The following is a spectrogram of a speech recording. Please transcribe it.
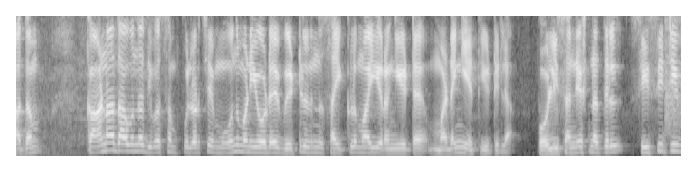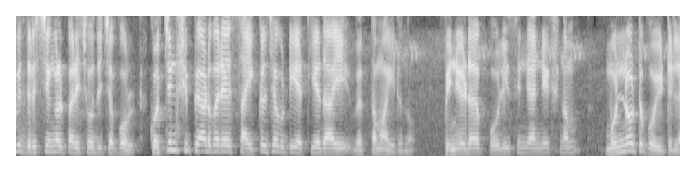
ആദം കാണാതാവുന്ന ദിവസം പുലർച്ചെ മൂന്ന് മണിയോടെ വീട്ടിൽ നിന്ന് സൈക്കിളുമായി ഇറങ്ങിയിട്ട് മടങ്ങിയെത്തിയിട്ടില്ല. പോലീസ് അന്വേഷണത്തിൽ സി സി ടി വി ദൃശ്യങ്ങൾ പരിശോധിച്ചപ്പോൾ കൊച്ചിൻ ഷിപ്പ്യാർഡ് വരെ സൈക്കിൾ ചവിട്ടി എത്തിയതായി വ്യക്തമായിരുന്നു. പിന്നീട് പോലീസിന്റെ അന്വേഷണം മുന്നോട്ടു പോയിട്ടില്ല.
